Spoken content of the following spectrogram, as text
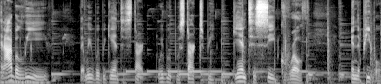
And I believe that we will begin to start, we will start to begin to see growth in the people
